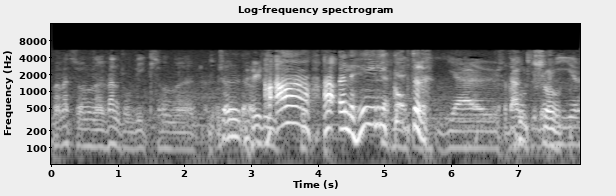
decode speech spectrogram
Maar met zo'n eh, wentelwiek, zo'n... eh, Zo, Hele- ah, ah, ah, een helikopter. Juist, dank je Goed zo. de vier.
